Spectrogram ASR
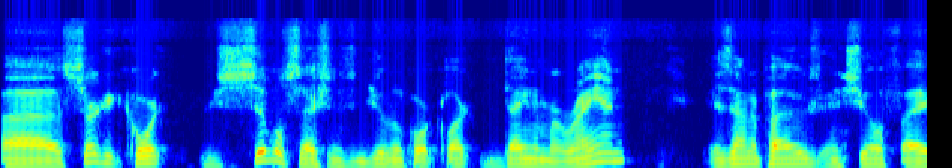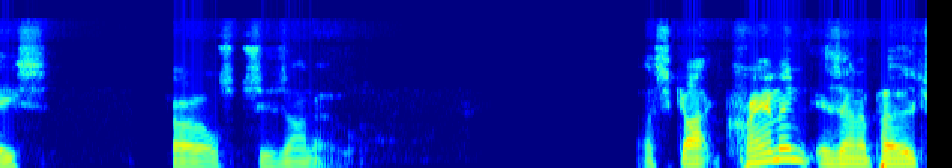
Uh, Circuit Court Civil Sessions and Juvenile Court Clerk Dana Moran is unopposed, and she'll face Charles Susano. Uh, Scott Crammond is unopposed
